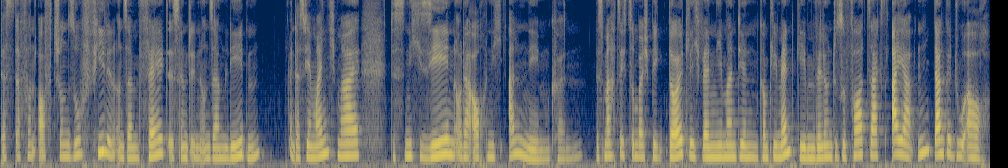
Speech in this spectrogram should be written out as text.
Dass davon oft schon so viel in unserem Feld ist und in unserem Leben, dass wir manchmal das nicht sehen oder auch nicht annehmen können. Das macht sich zum Beispiel deutlich, wenn jemand dir ein Kompliment geben will und du sofort sagst, ah ja, mh, hm, danke du auch.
